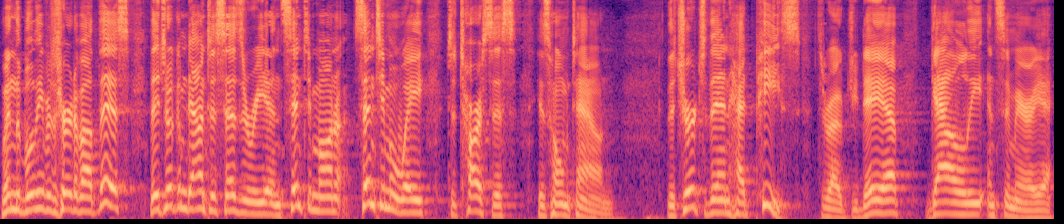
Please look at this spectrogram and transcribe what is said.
When the believers heard about this, they took him down to Caesarea and sent him, on, sent him away to Tarsus, his hometown. The church then had peace throughout Judea, Galilee, and Samaria,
